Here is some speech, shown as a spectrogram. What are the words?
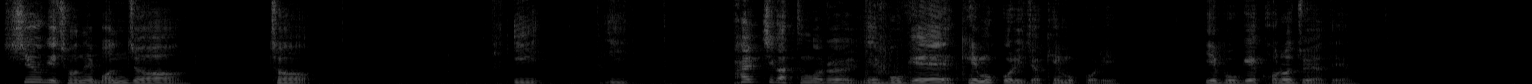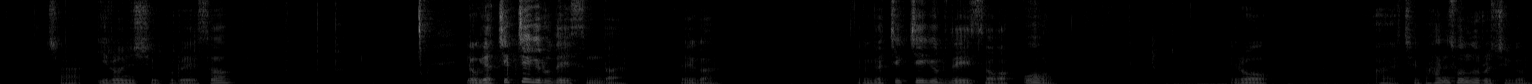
씌우기 전에 먼저 저, 이, 이 팔찌 같은 거를 얘 목에 개목걸이죠. 개목걸이. 얘 목에 걸어줘야 돼요. 자, 이런 식으로 해서 여기가 찍찍이로 되어 있습니다. 여기가 여기가 찍찍이로 되어 있어 갖고 이렇게 아, 제가 한 손으로 지금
